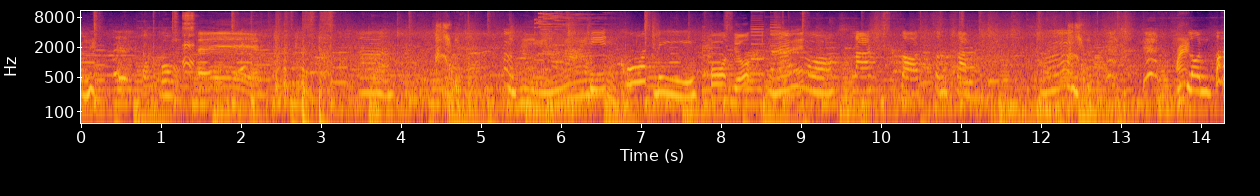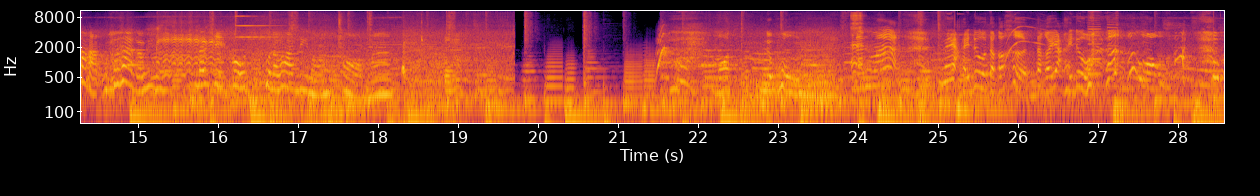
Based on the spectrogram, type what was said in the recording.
นจงกุ้งเอ้ยอ่าอื้อหือ ชีสโคตรดีโคตรเยอะนะโมลาดซอสซ้ำๆอืมหล่นปากมากอะพี่แล้วชีสเขาคุณภาพดีเนาะหอมมาก ผมหมดดูพุงแน่นมาก ไม่อยากให้ดูแต่ก็เขินแต่ก็อยากให้ดู งง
